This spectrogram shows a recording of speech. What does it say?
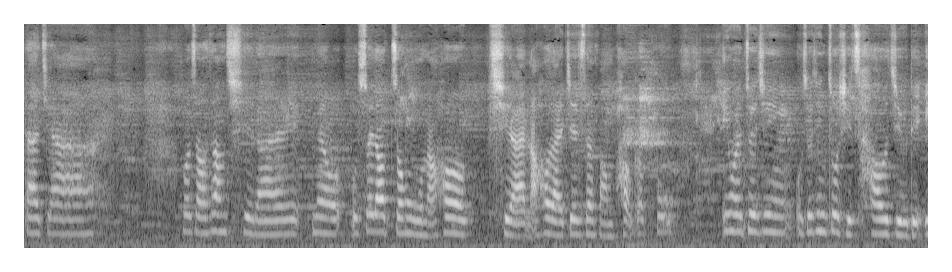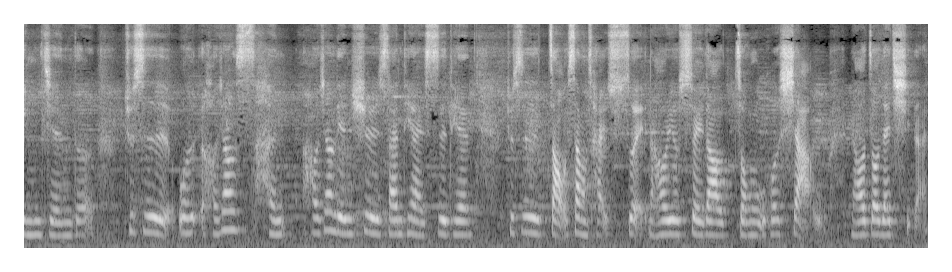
大家，我早上起来没有，我睡到中午，然后起来，然后来健身房跑个步。因为最近我最近作息超级有点阴间的，就是我好像很好像连续三天还是四天，就是早上才睡，然后又睡到中午或下午，然后之后再起来，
